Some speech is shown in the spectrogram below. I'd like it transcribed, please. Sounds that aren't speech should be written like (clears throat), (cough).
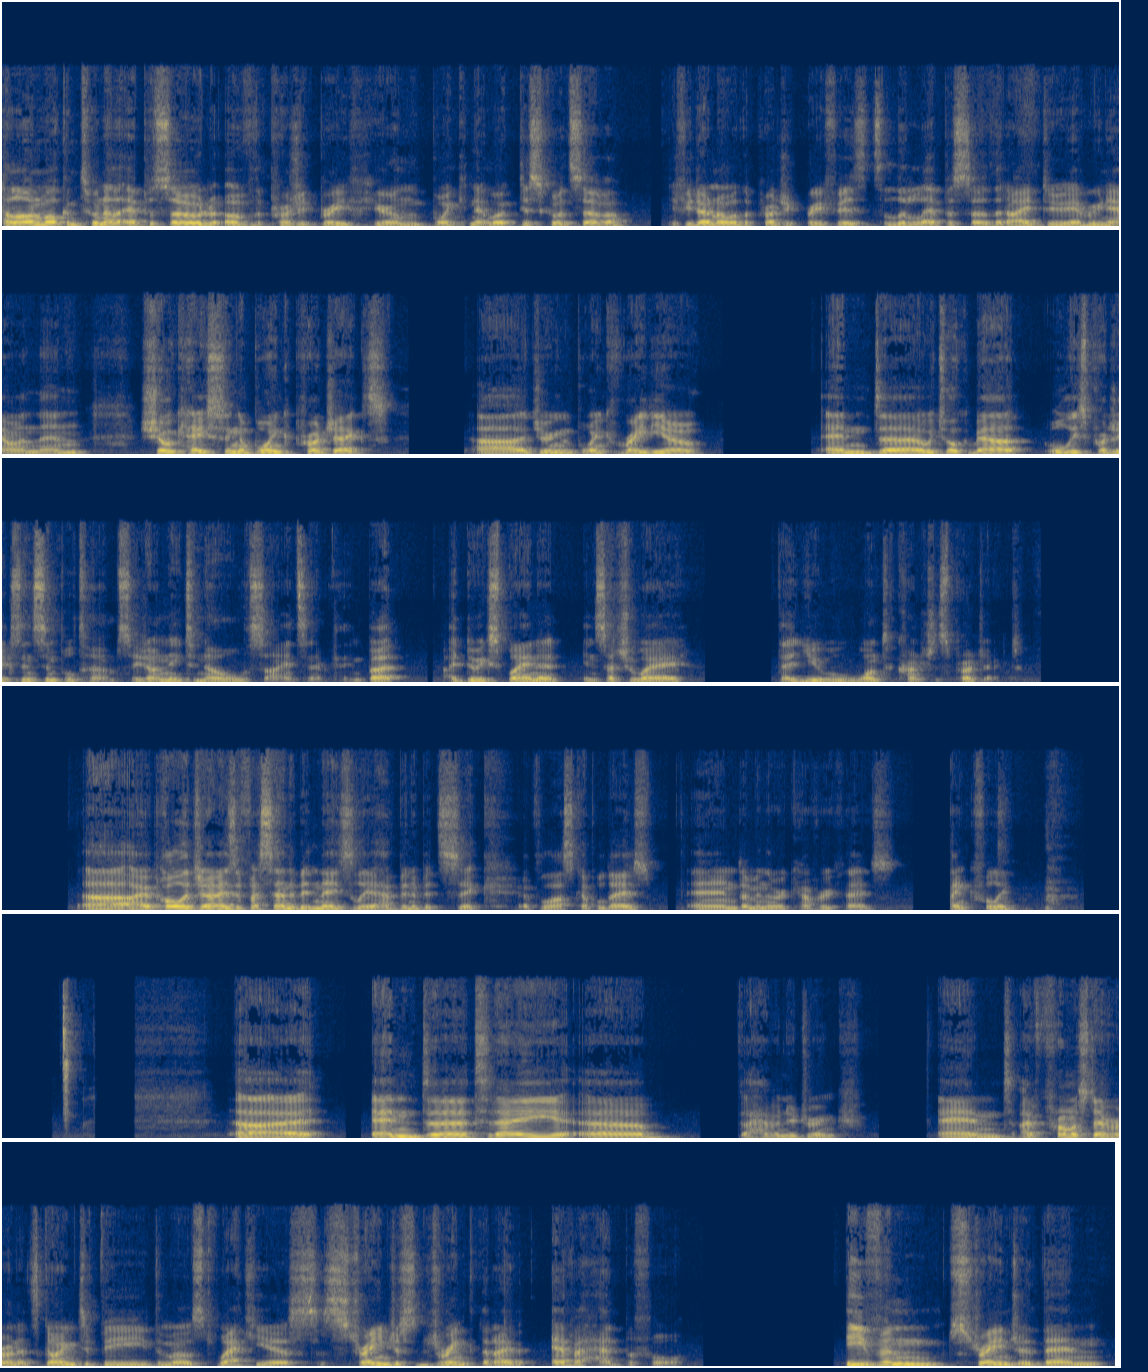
Hello and welcome to another episode of the Project Brief here on the BOINC Network Discord server. If you don't know what the Project Brief is, it's a little episode that I do every now and then showcasing a BOINC project uh, during the BOINC radio. And uh, we talk about all these projects in simple terms, so you don't need to know all the science and everything. But I do explain it in such a way that you will want to crunch this project. Uh, I apologize if I sound a bit nasally. I have been a bit sick over the last couple days, and I'm in the recovery phase, thankfully. Uh, and uh, today, uh, I have a new drink. And I've promised everyone it's going to be the most wackiest, strangest drink that I've ever had before. Even stranger than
